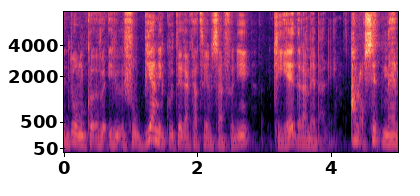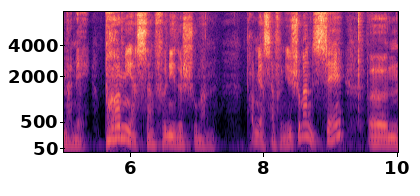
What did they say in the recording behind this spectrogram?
donc, euh, il faut bien écouter la quatrième symphonie qui est de la même année. Alors, cette même année, première symphonie de Schumann. Première symphonie de Schumann, c'est, euh,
